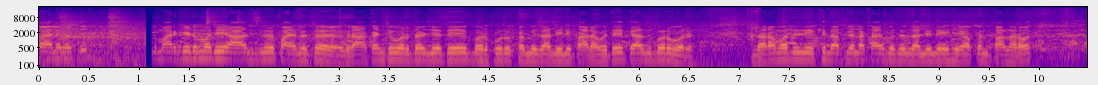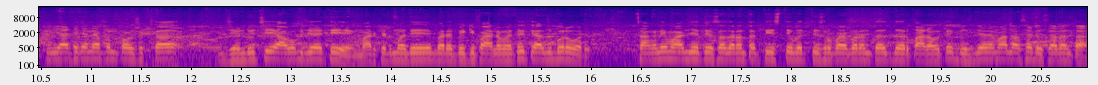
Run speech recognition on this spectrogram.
पाहायला मिळतील. मार्केटमध्ये आज पाहिलं तर ग्राहकांची वर्दळ जे ते भरपूर कमी झालेली पाहायला होते त्याचबरोबर दरामध्ये देखील आपल्याला काय बदल झालेले हे आपण पाहणार आहोत. या ठिकाणी आपण पाहू शकता झेंडूची आवक जी आहे ते मार्केटमध्ये बऱ्यापैकी पाहायला मिळते. त्याचबरोबर चांगले माल जे ते साधारणतः तीस ते बत्तीस रुपयापर्यंत दर पाहायला होते. भिजलेल्या मालासाठी साधारणतः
